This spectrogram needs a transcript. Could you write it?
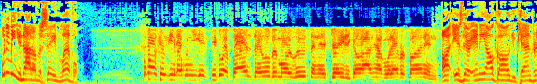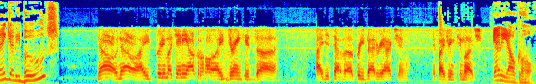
What do you mean you're not on the same level? Well, because, you know, when you get, people are buzzed, they're a little bit more loose and it's ready to go out and have whatever fun and... Uh, is there any alcohol you can drink? Any booze? No, no, I, pretty much any alcohol I drink, it's, uh, I just have a pretty bad reaction if I drink too much. Any alcohol.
